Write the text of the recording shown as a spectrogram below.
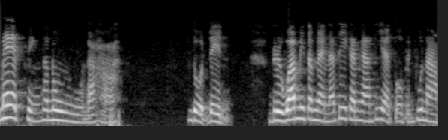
เมษสิงห์ธนูนะคะ โดดเด่น หรือว่ามีตำแหน่งหน้าที่การงานที่ใหญ่โตเป็นผู้นำ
